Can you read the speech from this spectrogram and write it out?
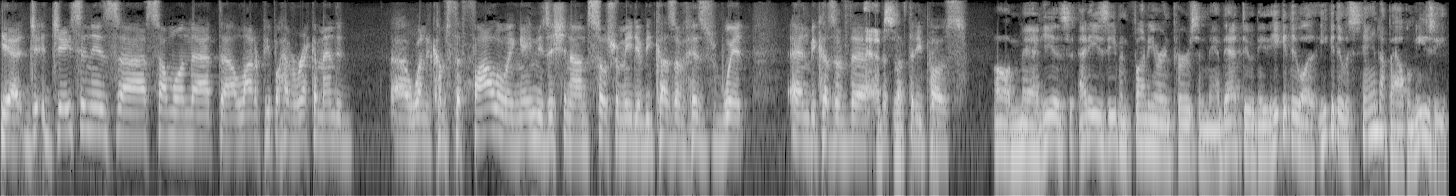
yeah, J- Jason is uh, someone that uh, a lot of people have recommended uh, when it comes to following a musician on social media because of his wit and because of the, the stuff that he posts. Oh man, he is, and he's even funnier in person, man. That dude, he, he could do a he could do a stand up album easy.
